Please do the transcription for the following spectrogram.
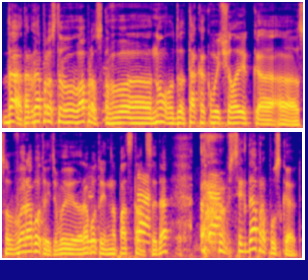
да, тогда просто вопрос. В, ну, так как вы человек, а, а, вы работаете, вы работаете на подстанции, да? да? Всегда пропускают?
